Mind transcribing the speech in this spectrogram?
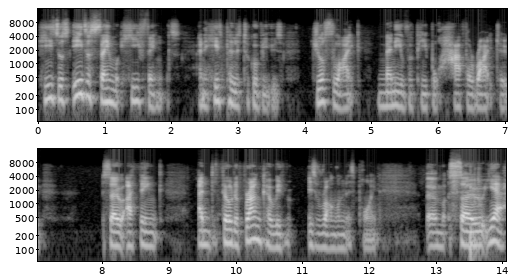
he's just he's just saying what he thinks and his political views just like many other people have a right to so I think and Phil DeFranco is is wrong on this point um so yeah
